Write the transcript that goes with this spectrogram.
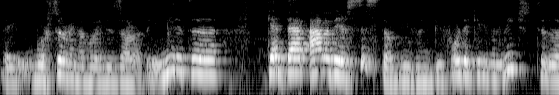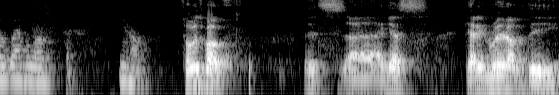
they were serving avodah zarah. They needed to get that out of their system even before they could even reach to the level of you know. So it's both. It's, uh, I guess, getting rid of the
